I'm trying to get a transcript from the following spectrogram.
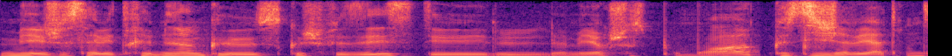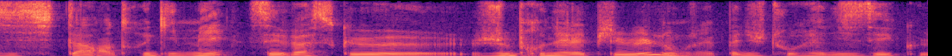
Mais je savais très bien que ce que je faisais, c'était la meilleure chose pour moi. Que si j'avais attendu si tard, entre guillemets, c'est parce que euh, je prenais la pilule, donc j'avais pas du tout réalisé que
